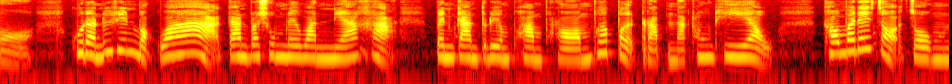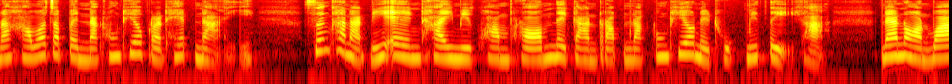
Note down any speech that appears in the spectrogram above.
อ คุณอนุทินบอกว่าการประชุมในวันนี้ค่ะ เป็นการเตรียมความพร้อมเพื่อเปิดรับนักท่องเที่ยว เขาไม่ได้เจาะจงนะคะ ว่าจะเป็นนักท่องเที่ยวประเทศไหน ซึ่งขนาดนี้เองไทยมีความพร้อมในการรับนักท่องเที่ยวในทุกมิติค่ะ แน่นอนว่า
